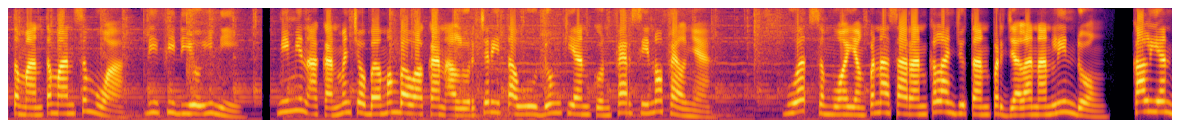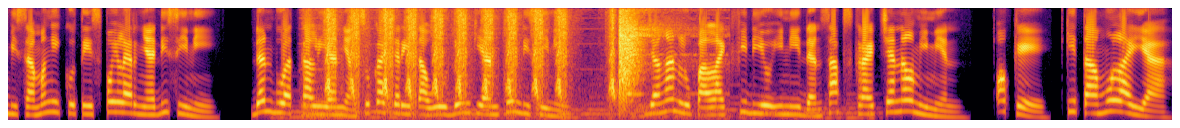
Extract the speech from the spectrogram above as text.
teman-teman semua, di video ini, Mimin akan mencoba membawakan alur cerita Wudong Qiankun versi novelnya. Buat semua yang penasaran kelanjutan perjalanan Lindong, kalian bisa mengikuti spoilernya di sini. Dan buat kalian yang suka cerita Wudong Qiankun di sini, jangan lupa like video ini dan subscribe channel Mimin. Oke, kita mulai ya.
